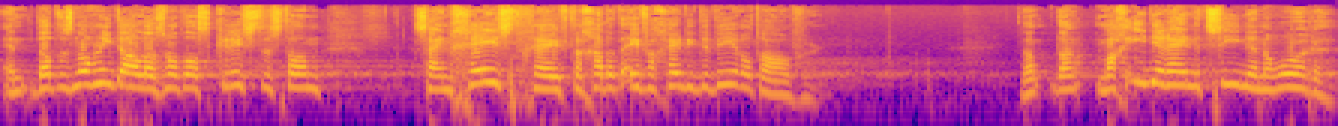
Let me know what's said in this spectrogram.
en dat is nog niet alles, want als Christus dan zijn geest geeft, dan gaat het evangelie de wereld over. Dan, dan mag iedereen het zien en horen.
